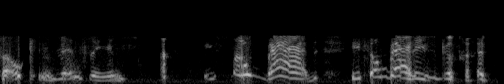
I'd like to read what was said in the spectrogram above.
so convincing and he's so bad. He's so bad. He's good.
